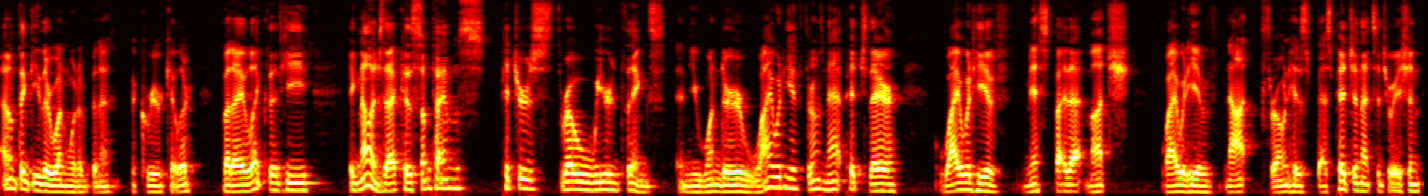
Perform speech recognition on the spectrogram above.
I don't think either one would have been a, a career killer. But I like that he acknowledged that because sometimes pitchers throw weird things and you wonder why would he have thrown that pitch there? Why would he have missed by that much? Why would he have not thrown his best pitch in that situation?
